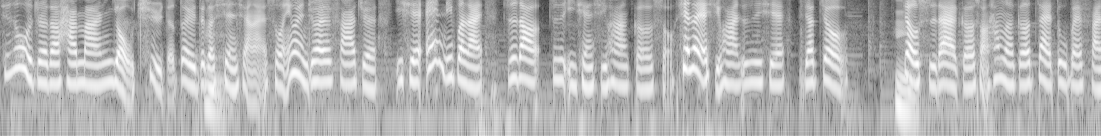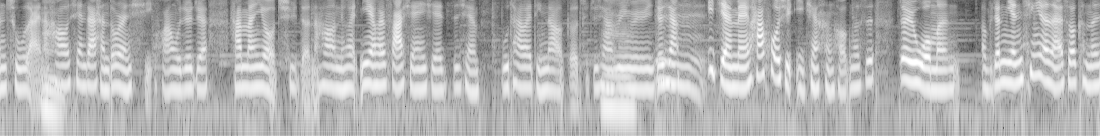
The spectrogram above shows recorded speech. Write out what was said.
其实我觉得还蛮有趣的，对于这个现象来说，嗯、因为你就会发觉一些，哎、欸，你本来知道就是以前喜欢的歌手，现在也喜欢，就是一些比较旧旧时代的歌手，他们的歌再度被翻出来，然后现在很多人喜欢，我就觉得还蛮有趣的。然后你会，你也会发现一些之前不太会听到的歌曲，就像 Ring Ring Ring，就像一剪梅，它或许以前很红，可是对于我们。呃，比较年轻人来说，可能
